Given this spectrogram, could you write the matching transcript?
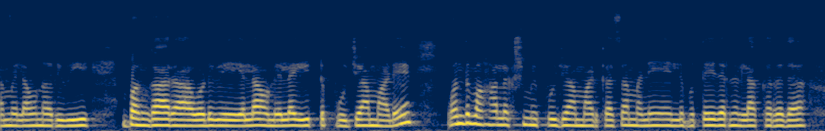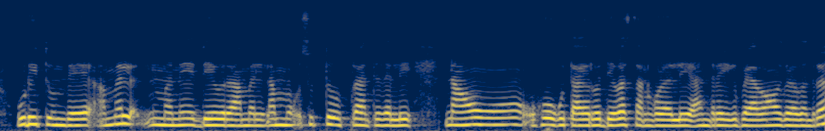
ಆಮೇಲೆ ಅವನ ಅರಿವಿ, ಬಂಗಾರ, ಒಡವೆ ಎಲ್ಲ ಅವನ್ನೆಲ್ಲ ಇಟ್ಟು ಪೂಜೆ ಮಾಡಿ, ಒಂದು ಮಹಾಲಕ್ಷ್ಮಿ ಪೂಜೆ ಮಾಡಿ ಕಸ ಮನೆಯಲ್ಲಿ ಮುತ್ತೈದರನ್ನೆಲ್ಲ ಕರೆದ, ಉಡಿ ತುಂಬೆ, ಆಮೇಲೆ ಮನೆ ದೇವರ, ಆಮೇಲೆ ನಮ್ಮ ಸುತ್ತು ಪ್ರಾಂತ್ಯದಲ್ಲಿ ನಾವು ಹೋಗುತ್ತಾ ಇರೋ ದೇವಸ್ಥಾನಗಳಲ್ಲಿ, ಅಂದರೆ ಈಗ ಬೆಳಗಾವದೊಳಗಂದ್ರೆ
